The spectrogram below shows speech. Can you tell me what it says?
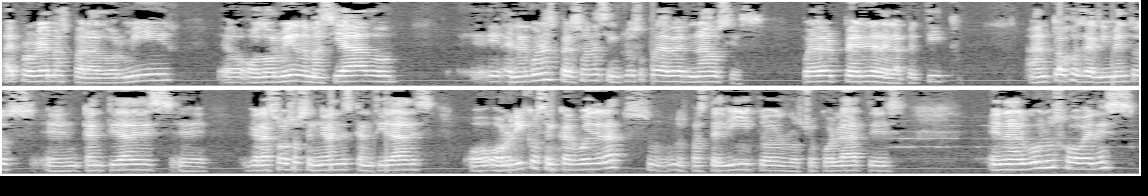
Hay problemas para dormir eh, o, dormir demasiado. Eh, en algunas personas incluso puede haber náuseas, puede haber pérdida del apetito, antojos de alimentos en cantidades eh, grasosos en grandes cantidades o, ricos en carbohidratos, los pastelitos, los chocolates. En algunos jóvenes,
